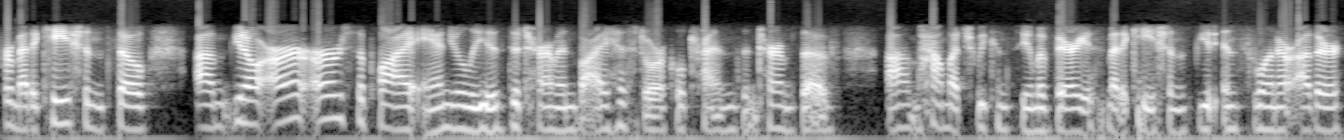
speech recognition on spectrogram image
for medications. So, um, you know, our, our supply annually is determined by historical trends in terms of um, how much we consume of various medications, be it insulin or other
